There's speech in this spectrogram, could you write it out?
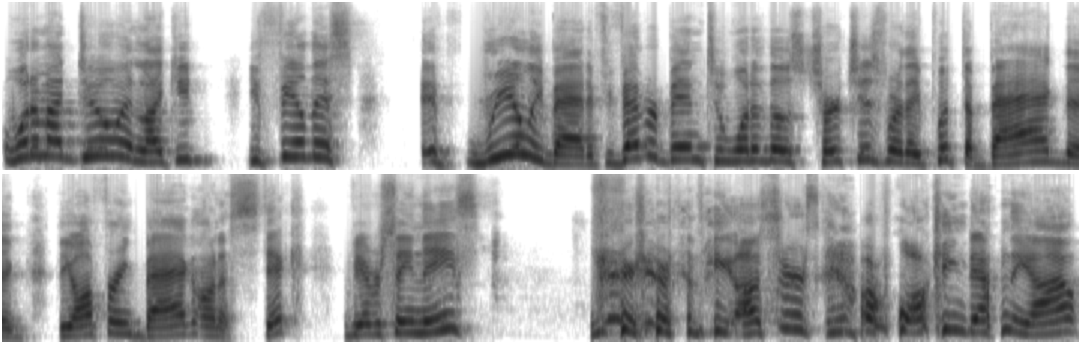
what am I doing? Like you, you feel this if really bad, if you've ever been to one of those churches where they put the bag, the, the offering bag on a stick, have you ever seen these? the ushers are walking down the aisle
